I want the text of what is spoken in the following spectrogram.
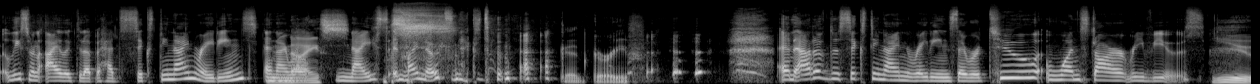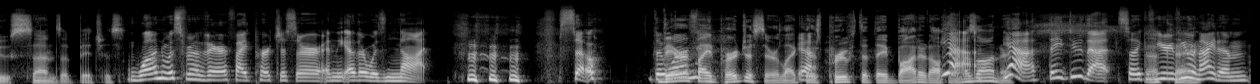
at least when I looked it up, it had 69 ratings, and I Nice. wrote "nice" in my notes next to that. Good grief. And out of the 69 ratings, there were two one-star reviews. You sons of bitches. One was from a verified purchaser, and the other was not. so the one, Verified purchaser, like Yeah. there's proof that they bought it off yeah, Amazon. Or? yeah, they do that. So like if you review an item,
